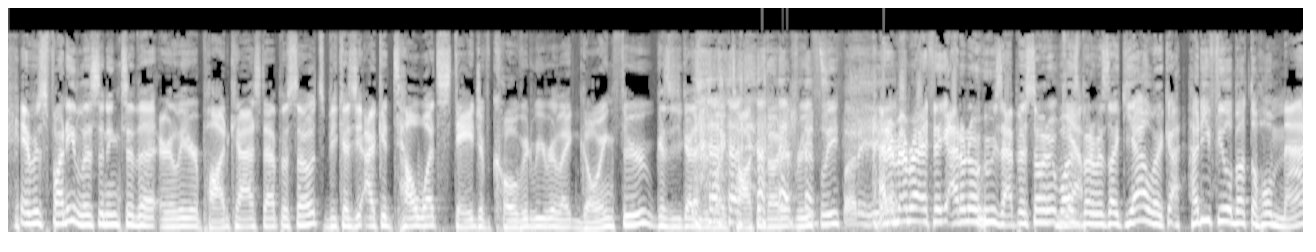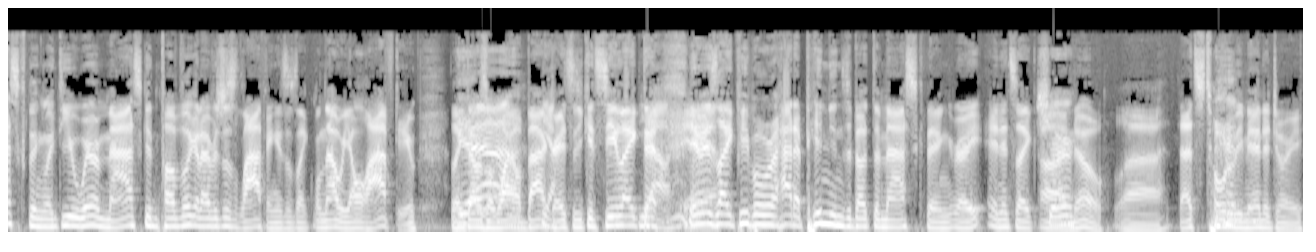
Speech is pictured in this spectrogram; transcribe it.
it was funny listening to the earlier podcast episodes because I could tell what stage of COVID we were like going through because you guys would like talk about it briefly. funny, And. I remember I think I don't know whose episode it was, Yeah. but it was like, yeah, like how do you feel about the whole mask thing? Like, do you wear a mask in public? And I was just laughing. It's just like, well, now we all have to. Like that was a while back, Yeah. right? So you could see like Yeah, that. yeah, it was like people were, had opinions about the mask thing, right? And it's like, uh, no, uh, that's totally mandatory.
